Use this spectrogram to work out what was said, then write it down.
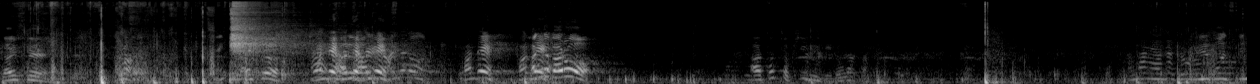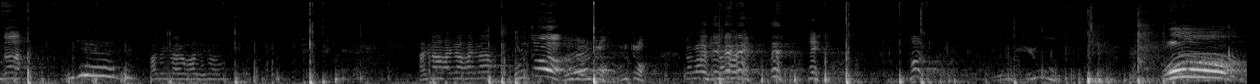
나이스. 나이스 반대 반대 반대 반대 반대 바로 아 터치 없이 주지 너무 아까 한산이 하자 들어 1번 뛴다 할리 가요 할리 가요 가지마 가지마 가지마 오른쪽 오른쪽 오른쪽 잘라야 돼 잘라야 돼오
